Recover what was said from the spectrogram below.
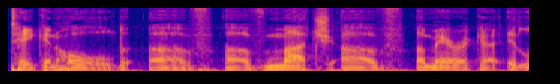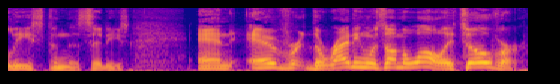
taken hold of of much of america at least in the cities. And every the writing was on the wall. It's over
